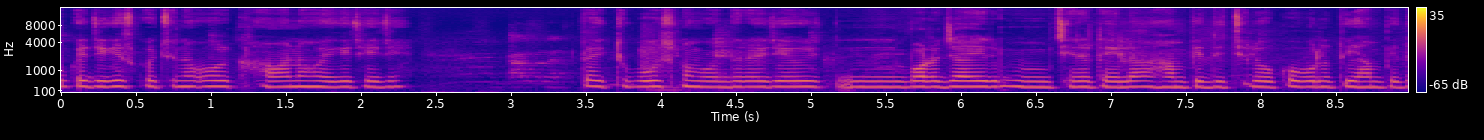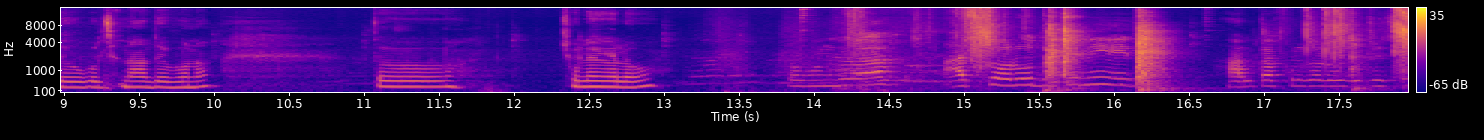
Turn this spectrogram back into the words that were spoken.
ওকে জিজ্ঞেস করছিলাম, ওর খাওয়ানো হয়ে গেছে এই যে তো একটু বসলাম বন্ধুরা যে ওই বড় জায়ের ছেলেটা এলো, হাম্পি দিচ্ছিল ওকেও বলল, তুই হাম্পি দেবো? বলছে, না, দেবো না। তো চলে গেল তো বন্ধুরা, আজকে রোদ উঠেনি, এই হালকা ফুলকা রোদ উঠেছে।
